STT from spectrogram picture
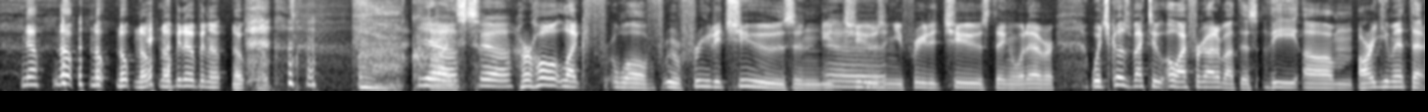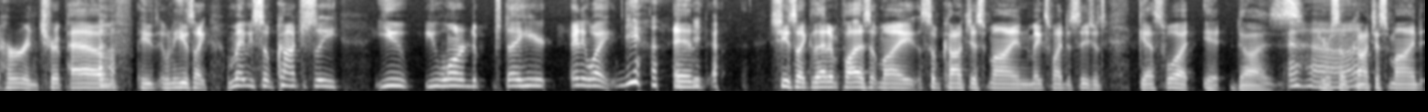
no, nope, nope, nope, nope, nope, nope, nope, nope, nope. Oh, Christ. yeah. Her whole like, f- well, f- you're free to choose, and you Yeah. choose, and you're free to choose thing or whatever, which goes back to oh, I forgot about this. The um argument that her and Trip have Uh-huh. he, when he's like, well, maybe subconsciously you you wanted to stay here anyway. Yeah, and. She's like, that implies that my subconscious mind makes my decisions. Guess what? It does. Uh-huh. Your subconscious mind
